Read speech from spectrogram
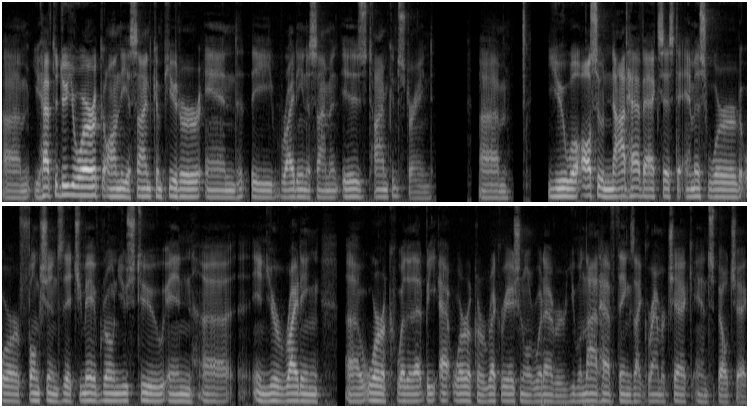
Um, you have to do your work on the assigned computer, and the writing assignment is time constrained. Um, you will also not have access to MS Word or functions that you may have grown used to in uh, in your writing uh, work, whether that be at work or recreational or whatever. You will not have things like grammar check and spell check.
